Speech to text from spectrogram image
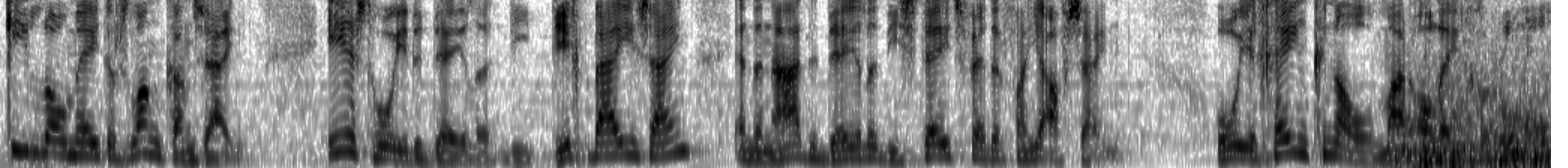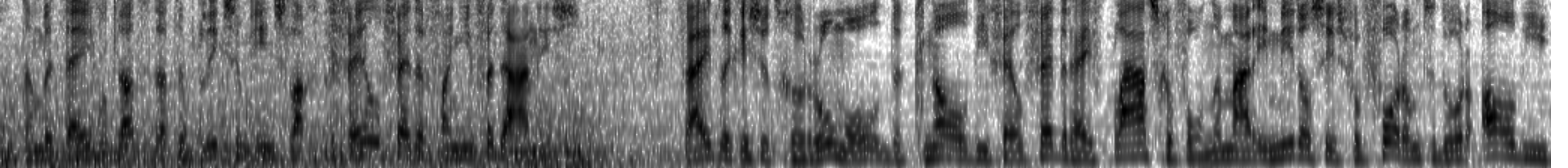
kilometers lang kan zijn. Eerst hoor je de delen die dicht bij je zijn en daarna de delen die steeds verder van je af zijn. Hoor je geen knal, maar alleen gerommel, dan betekent dat dat de blikseminslag veel verder van je vandaan is. Feitelijk is het gerommel de knal die veel verder heeft plaatsgevonden, maar inmiddels is vervormd door al die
